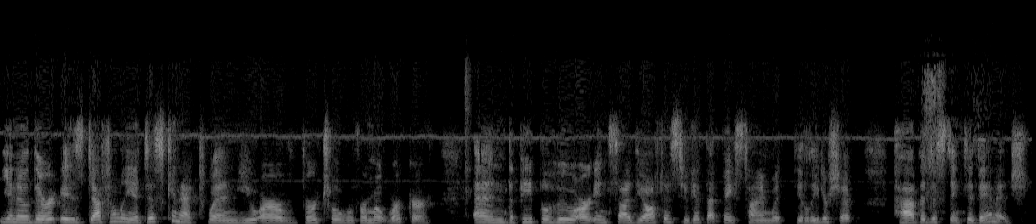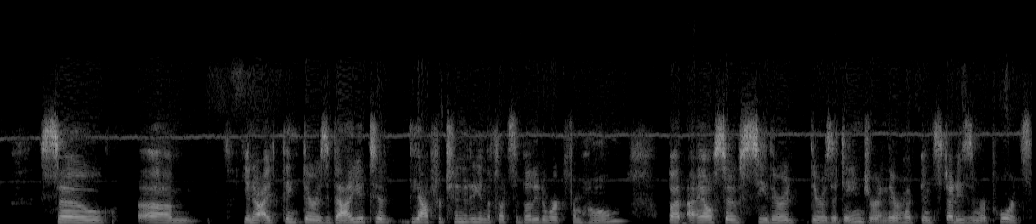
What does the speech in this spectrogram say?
you know, there is definitely a disconnect when you are a virtual remote worker. And the people who are inside the office who get that FaceTime with the leadership have a distinct advantage. So, um, you know, I think there is value to the opportunity and the flexibility to work from home but I also see there there's a danger, and there have been studies and reports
